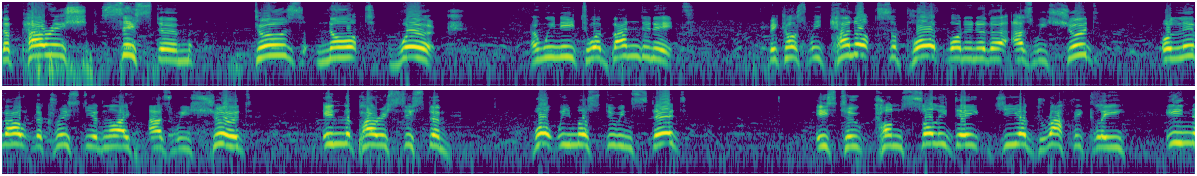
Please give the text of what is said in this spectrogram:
The parish system does not work, and we need to abandon it because we cannot support one another as we should or live out the Christian life as we should in the parish system. What we must do instead is to consolidate geographically in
